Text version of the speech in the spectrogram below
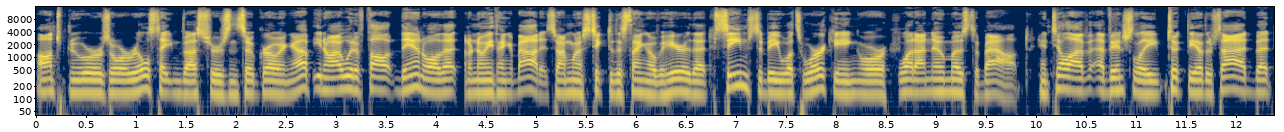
entrepreneurs or real estate investors. And so growing up, you know, I would have thought then, well, that I don't know anything about it. So I'm going to stick to this thing over here that seems to be what's working or what I know most about until I eventually took the other side. But,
